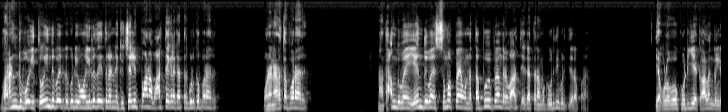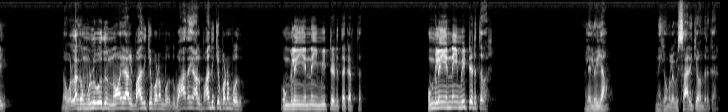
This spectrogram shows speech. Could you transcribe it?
வறண்டு போய் தோய்ந்து போயிருக்கக்கூடிய உன் இருதயத்தில் இன்னைக்கு செழிப்பான வார்த்தைகளை கத்தர் கொடுக்க போகிறாரு உன்னை நடத்த போகிறாரு நான் தாங்குவேன் ஏந்துவேன் சுமப்பேன் உன்னை தப்புவிப்பேங்கிற வார்த்தையை கத்தர் நமக்கு உறுதிப்படுத்தி தரப்போகிறார் எவ்வளவோ கொடிய காலங்கள்லையும் இந்த உலகம் முழுவதும் நோயால் பாதிக்கப்படும் போது வாதையால் பாதிக்கப்படும் போது உங்களையும் என்னை மீட்டெடுத்த கர்த்தர். உங்களையும் என்னை மீட்டெடுத்தவர். அல்லேலூயா இன்னைக்கு உங்களை விசாரிக்க வந்திருக்கார்.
